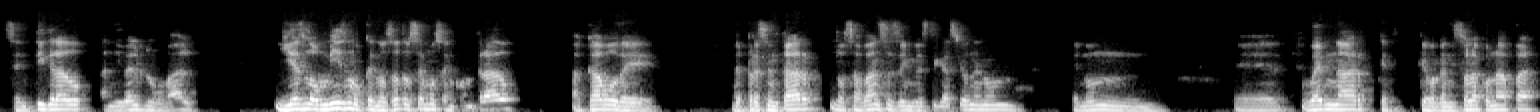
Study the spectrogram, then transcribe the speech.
centígrado a nivel global y es lo mismo que nosotros hemos encontrado. Acabo de, presentar los avances de investigación en un, en un eh, webinar que, que organizó la CONAPA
